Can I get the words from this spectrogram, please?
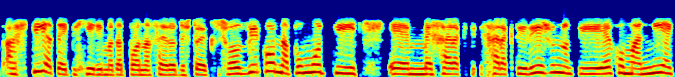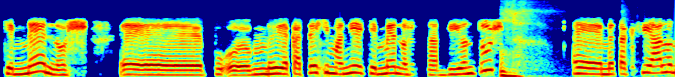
αστεία τα επιχείρηματα που αναφέρονται στο εξώδικο. Να πούμε ότι ε, με χαρακτηρίζουν ότι έχω μανία και μένος, ε, που, με διακατέχει μανία και μένος εναντίον τους. Ε, μεταξύ άλλων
